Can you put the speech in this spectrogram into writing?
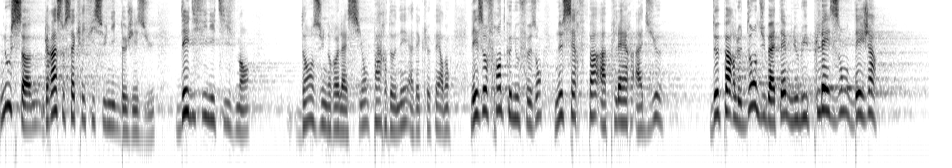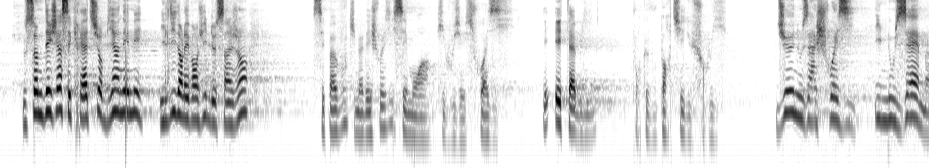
nous sommes, grâce au sacrifice unique de Jésus, définitivement dans une relation pardonnée avec le Père. Donc les offrandes que nous faisons ne servent pas à plaire à Dieu. De par le don du baptême, nous lui plaisons déjà. Nous sommes déjà ces créatures bien aimées. Il dit dans l'évangile de Saint Jean, c'est pas vous qui m'avez choisi, c'est moi qui vous ai choisi et établi pour que vous portiez du fruit. Dieu nous a choisis, il nous aime.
